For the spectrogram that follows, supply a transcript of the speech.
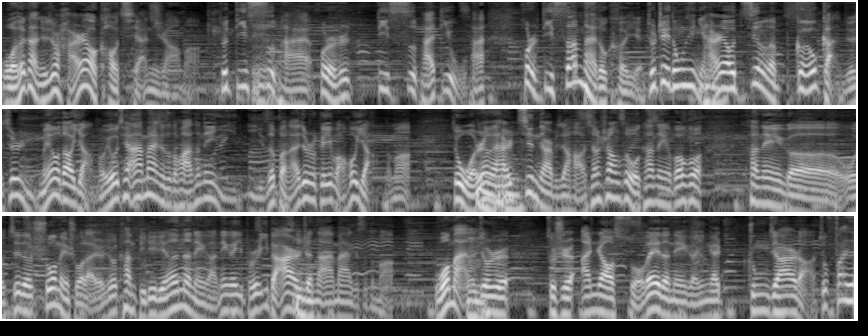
我的感觉就是还是要靠前，你知道吗？就第四排，或者是第四排、第五排，或者第三排都可以。就这东西，你还是要进了更有感觉。其实你没有到仰头，尤其 IMAX 的话，它那椅椅子本来就是可以往后仰的嘛。就我认为还是近点比较好。像上次我看那个，包括看那个，我记得说没说来着？就是看比利林恩的那个，那个不是一百二十帧的 IMAX 的吗？我买的就是就是按照所谓的那个应该中间的，就发现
